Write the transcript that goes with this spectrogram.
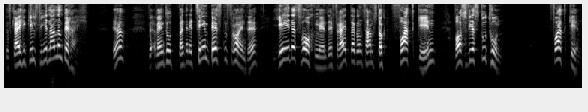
Das gleiche gilt für jeden anderen Bereich. Ja? Wenn, du, wenn deine zehn besten Freunde jedes Wochenende, Freitag und Samstag, fortgehen, was wirst du tun? Fortgehen.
